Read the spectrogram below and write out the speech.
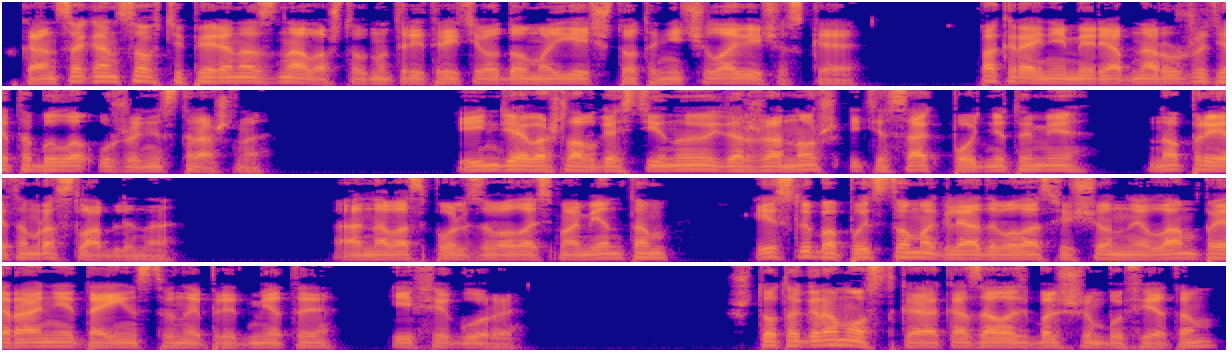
В конце концов, теперь она знала, что внутри третьего дома есть что-то нечеловеческое. По крайней мере, обнаружить это было уже не страшно. Индия вошла в гостиную, держа нож и тесак поднятыми, но при этом расслабленно. Она воспользовалась моментом и с любопытством оглядывала освещенные лампой ранее таинственные предметы и фигуры. Что-то громоздкое оказалось большим буфетом.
